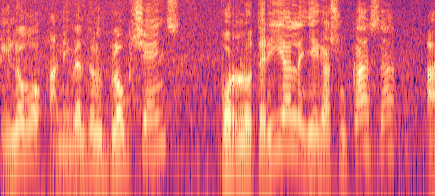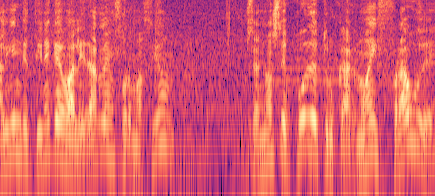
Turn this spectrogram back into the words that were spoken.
y luego a nivel del blockchain, por lotería le llega a su casa a alguien que tiene que validar la información. O sea, no se puede trucar, no hay fraude.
